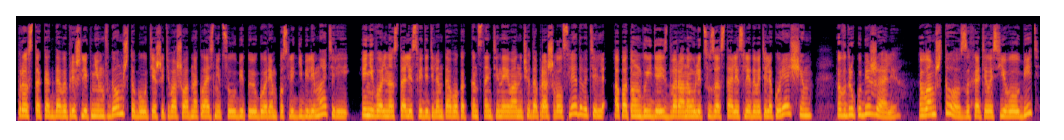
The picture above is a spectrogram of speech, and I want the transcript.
Просто когда вы пришли к ним в дом, чтобы утешить вашу одноклассницу, убитую горем после гибели матери, и невольно стали свидетелем того, как Константина Ивановича допрашивал следователь, а потом, выйдя из двора на улицу, застали следователя курящим, вдруг убежали. Вам что, захотелось его убить?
